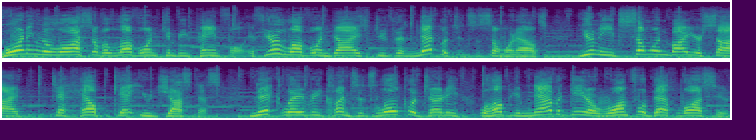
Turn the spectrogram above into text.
Mourning the loss of a loved one can be painful. If your loved one dies due to the negligence of someone else, you need someone by your side to help get you justice. Nick Lavery, Clemson's local attorney, will help you navigate a wrongful death lawsuit.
